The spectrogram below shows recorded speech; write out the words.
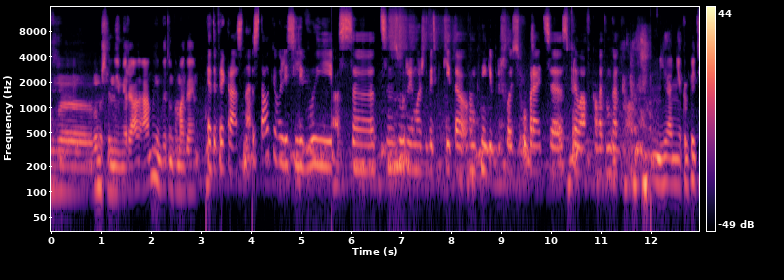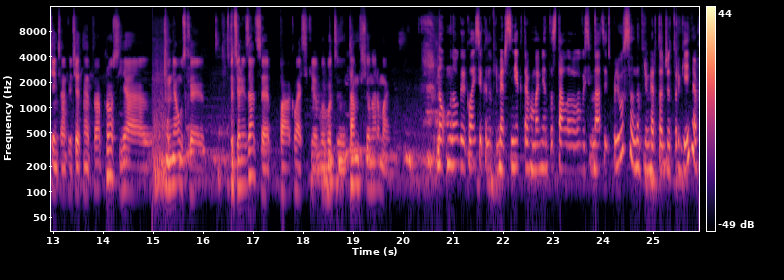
в вымышленные миры, а, а мы им в этом помогаем. Это прекрасно. Сталкивались ли вы с цензурой, может быть, какие-то вам книги пришлось убрать э, с прилавка в этом году? Я не компетентен отвечать на этот вопрос. Я... У меня узкая специализация по классике. Вот там все нормально. Но многое классика, например, с некоторого момента стала 18+, например, тот же Тургенев.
